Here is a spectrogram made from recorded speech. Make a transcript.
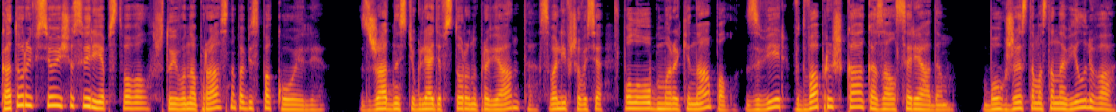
который все еще свирепствовал, что его напрасно побеспокоили. С жадностью глядя в сторону провианта, свалившегося в полуобмороке на пол, зверь в два прыжка оказался рядом. Бог жестом остановил льва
